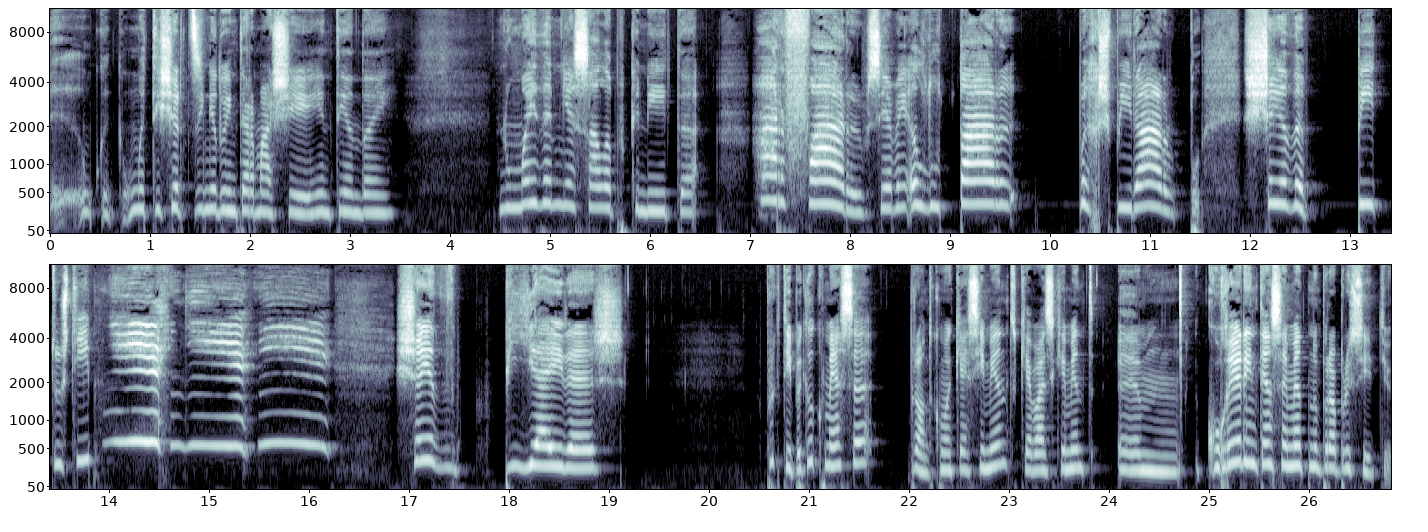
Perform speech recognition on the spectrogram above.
eh, uma t-shirtzinha do Intermarché, entendem? No meio da minha sala pequenita, a arfar, percebem? A lutar para respirar, cheia da apitos, tipo. cheia de pieiras. Porque, tipo, aquilo começa, pronto, com aquecimento, que é basicamente um, correr intensamente no próprio sítio.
